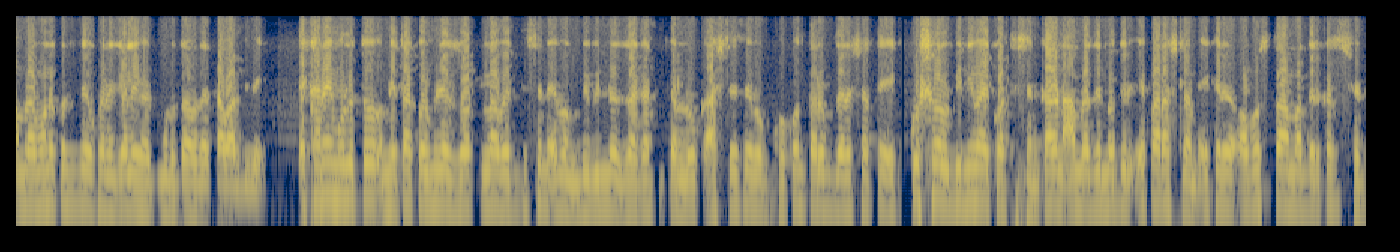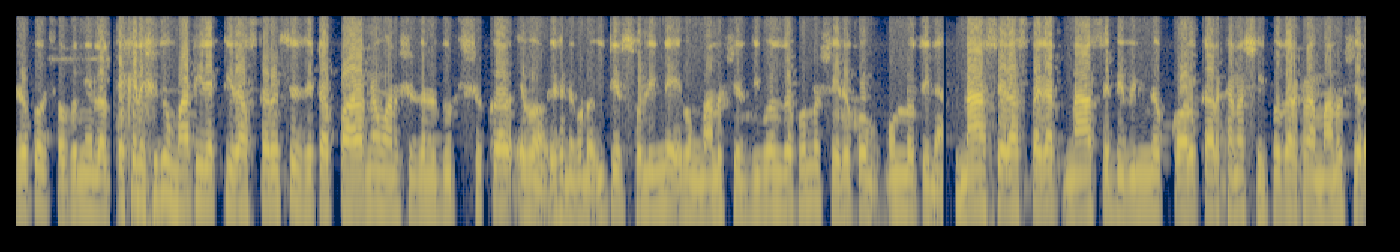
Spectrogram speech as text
আমরা মনে করছি যে ওখানে গেলেই হয়তো মূলত আমাদের খাবার দিবে। এখানে মূলত নেতা কর্মীরা জট লাভ দিচ্ছেন এবং বিভিন্ন জায়গা থেকে লোক আসতেছে এবং খোকন তালুকদারের সাথে কুশল বিনিময় করতেছেন। কারণ আমরা যে নদীর এপার আসলাম, এখানে অবস্থা আমাদের কাছে সেরকম শোচনীয় লাগে এখানে শুধু মাটির একটি রাস্তা রয়েছে, যেটা পাড়ানো মানুষের জন্য দুষ্কর এবং এখানে কোনো ইটের সলিং নেই এবং মানুষের জীবনযাপনও সেরকম উন্নতি না। না আছে রাস্তাঘাট, না আছে বিভিন্ন কল কারখানা শিল্প কারখানা মানুষের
